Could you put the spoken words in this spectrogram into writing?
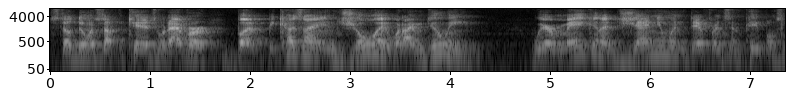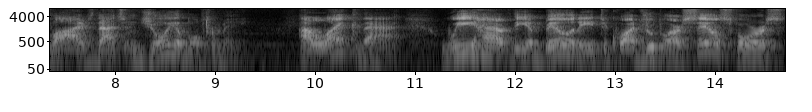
still doing stuff with the kids, whatever, but because I enjoy what I'm doing. We're making a genuine difference in people's lives. That's enjoyable for me. I like that. We have the ability to quadruple our sales force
